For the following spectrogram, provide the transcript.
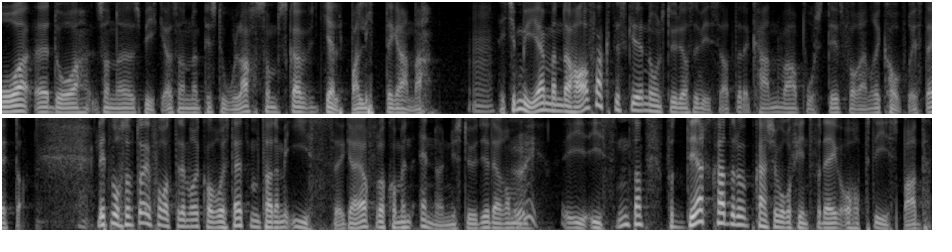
og eh, da sånne, speaker, sånne pistoler som skal hjelpe lite grann. Mm. Det er ikke mye, men det har faktisk noen studier som viser at det kan være positivt for en recovery state. da. Litt morsomt da i forhold til det med recovery state, vi må ta det med isgreier, for det kom en enda en ny studie der om isen. sant? For der hadde det kanskje vært fint for deg å hoppe til isbad.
